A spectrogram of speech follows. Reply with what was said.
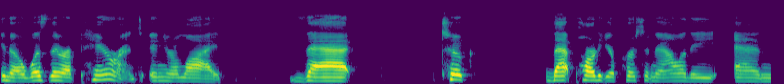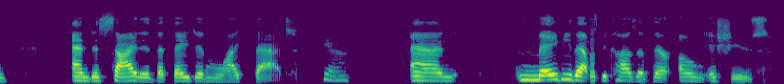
you know, was there a parent in your life that took that part of your personality and and decided that they didn't like that? Yeah. And maybe that was because of their own issues.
